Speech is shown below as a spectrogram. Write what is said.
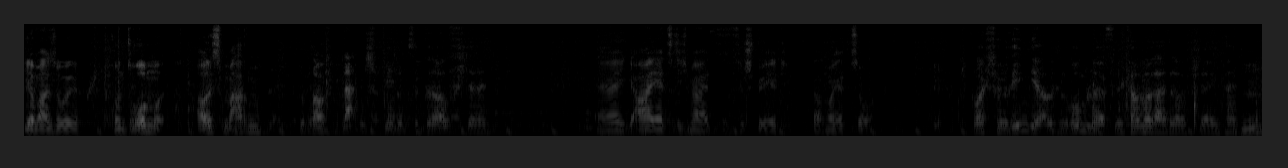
Hier mal so rundrum ausmachen. Du brauchst einen Plattenspieler zum draufstellen. Ja, egal, jetzt nicht mehr, jetzt ist es zu spät. Lass mal jetzt so. Brauchst schon einen Ring, der außen rumläuft, eine Kamera draufstellen kann. Hm?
